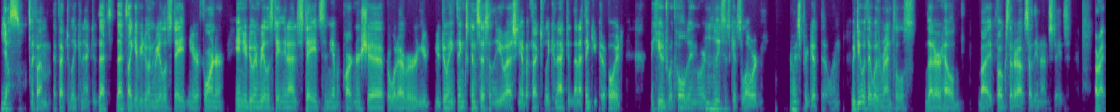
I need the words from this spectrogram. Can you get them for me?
Yes. If I'm effectively connected, that's that's like if you're doing real estate and you're a foreigner and you're doing real estate in the United States and you have a partnership or whatever, and you're you're doing things consistent in the U.S. and you have effectively connected, then I think you could avoid a huge withholding or mm-hmm. at least it gets lowered. I always forget that one. We deal with it with rentals that are held by folks that are outside the United States. All right.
